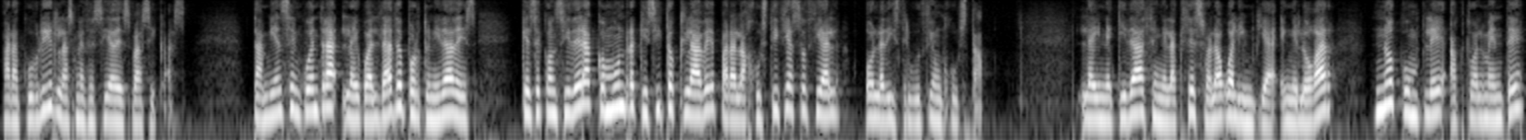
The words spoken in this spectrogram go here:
para cubrir las necesidades básicas. También se encuentra la igualdad de oportunidades, que se considera como un requisito clave para la justicia social o la distribución justa. La inequidad en el acceso al agua limpia en el hogar no cumple actualmente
